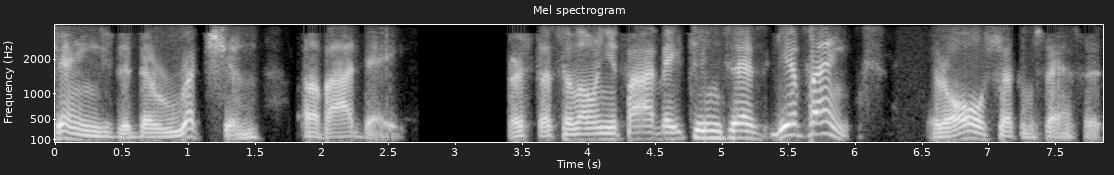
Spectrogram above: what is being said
change the direction of our day. First Thessalonians 5.18 says, Give thanks in all circumstances,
